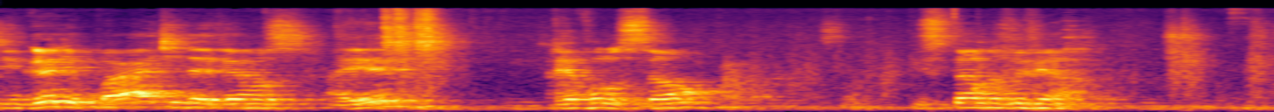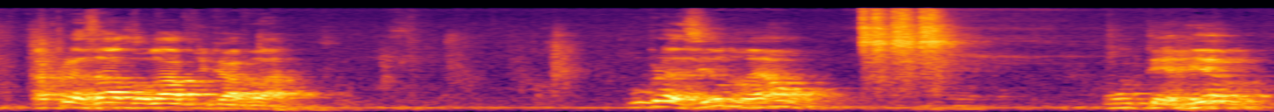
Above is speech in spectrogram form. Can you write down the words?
em grande parte devemos a ele a revolução que estamos vivendo. Apesar do Lavo de Carvalho, o Brasil não é um, um terreno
